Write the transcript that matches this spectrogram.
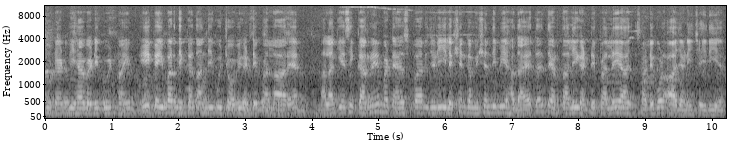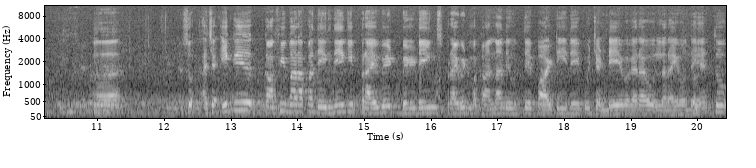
So that we have adequate time ਇਹ ਕਈ ਵਾਰ ਦਿੱਕਤ ਆਂਦੀ ਕੋਈ 24 ਘੰਟੇ ਪਹਿਲਾਂ ਆ ਰਿਹਾ ਹਾਲਾਂਕਿ ਅਸੀਂ ਕਰ ਰਹੇ ਹਾਂ ਬਟ ਐਸ ਪਰ ਜਿਹੜੀ ਇਲੈਕਸ਼ਨ ਕਮਿਸ਼ਨ ਦੀ ਵੀ ਹਦਾਇਤ ਹੈ, ਤੇ 48 ਘੰਟੇ ਪਹਿਲੇ ਆ- ਸਾਡੇ ਕੋਲ ਆ ਜਾਣੀ ਚਾਹੀਦੀ ਹੈ। ਸੋ ਅੱਛਾ ਇੱਕ ਕਾਫੀ ਵਾਰ ਆਪਾਂ ਦੇਖਦੇ ਹਾਂ ਕਿ ਪ੍ਰਾਈਵੇਟ ਬਿਲਡਿੰਗਸ ਪ੍ਰਾਈਵੇਟ ਮਕਾਨਾਂ ਦੇ ਉੱਤੇ ਪਾਰਟੀ ਦੇ ਕੋਈ ਝੰਡੇ ਵਗੈਰਾ ਉਹ ਲਗਾਏ ਹੁੰਦੇ ਹੈ so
